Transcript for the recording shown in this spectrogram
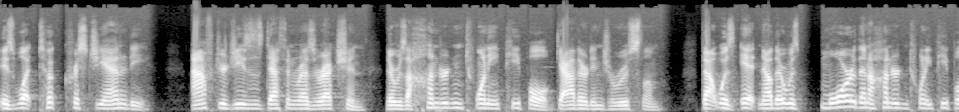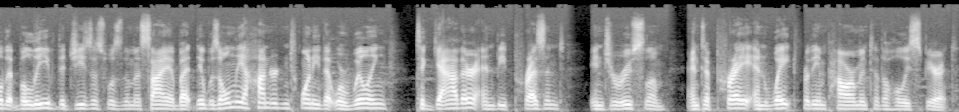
is what took Christianity after Jesus' death and resurrection. There was 120 people gathered in Jerusalem. That was it. Now there was more than 120 people that believed that Jesus was the Messiah, but it was only 120 that were willing to gather and be present in Jerusalem and to pray and wait for the empowerment of the Holy Spirit.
